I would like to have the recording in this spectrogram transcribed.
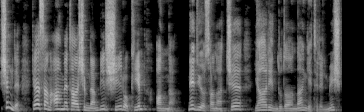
Şimdi gel sana Ahmet Haşim'den bir şiir okuyayım anla. Ne diyor sanatçı? Yarın dudağından getirilmiş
